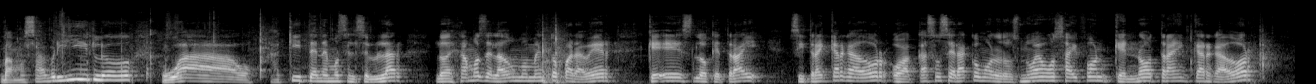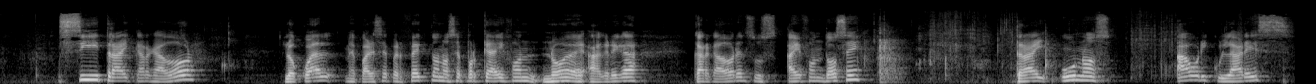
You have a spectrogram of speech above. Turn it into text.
Vamos a abrirlo. ¡Wow! Aquí tenemos el celular. Lo dejamos de lado un momento para ver qué es lo que trae. Si trae cargador o acaso será como los nuevos iPhone que no traen cargador. Sí trae cargador, lo cual me parece perfecto. No sé por qué iPhone no agrega cargador en sus iPhone 12. Trae unos auriculares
